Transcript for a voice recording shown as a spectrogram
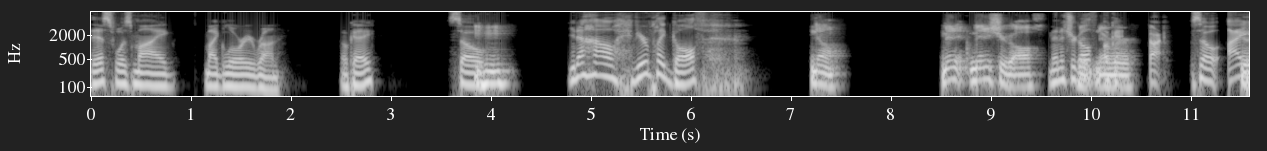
this was my my glory run. Okay, so Mhm. you know how have you ever played golf? No. Min- miniature golf. Miniature golf? Okay. Never. All right. So I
